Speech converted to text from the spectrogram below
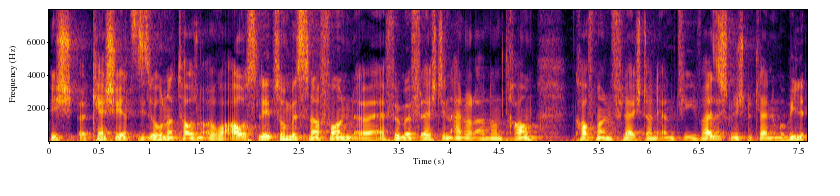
ich äh, cashe jetzt diese 100.000 Euro aus, lebe so ein bisschen davon, äh, erfülle mir vielleicht den einen oder anderen Traum, kauft man vielleicht dann irgendwie, weiß ich nicht, eine kleine Immobilie.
